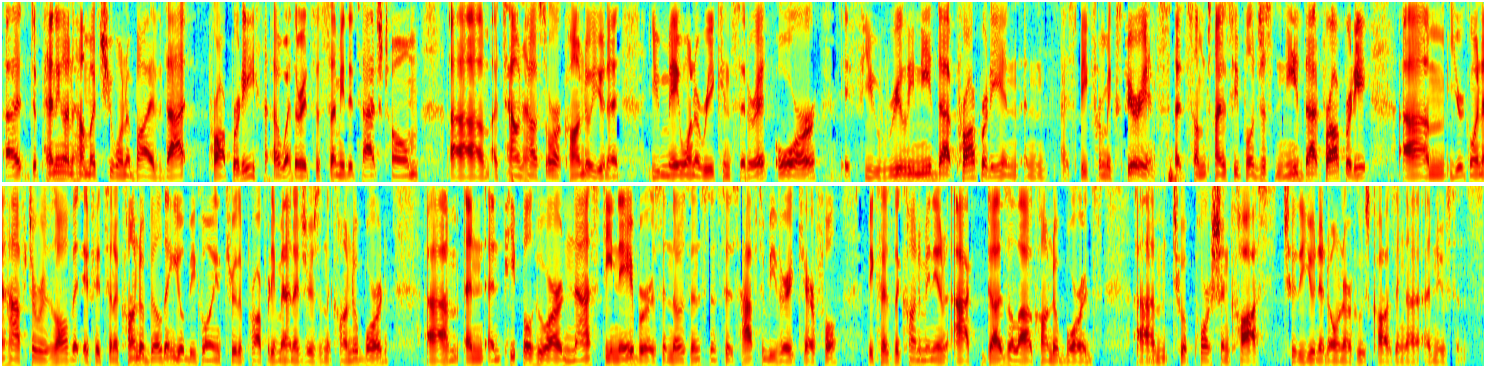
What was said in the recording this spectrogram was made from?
Uh, depending on how much you want to buy that property, uh, whether it's a semi-detached home, um, a townhouse, or a condo unit, you may want to reconsider it. Or if you really need that property, and, and I speak from experience that sometimes people just need that property, um, you're going to have to resolve it. If it's in a condo building, you'll be going through the property managers and the condo board. Um, and, and people who are nasty neighbors in those instances have to be very careful because the Condominium Act does allow condo boards um, to apportion costs to the unit owner who's causing a, a nuisance.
